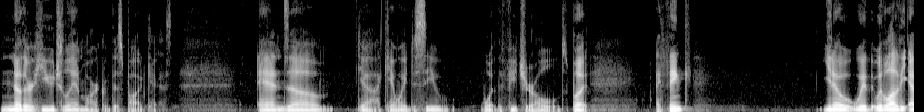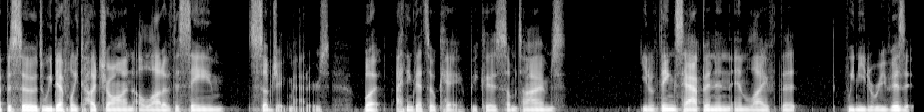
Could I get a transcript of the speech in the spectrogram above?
another huge landmark of this podcast, and um, yeah, I can't wait to see what the future holds. But I think you know with with a lot of the episodes we definitely touch on a lot of the same subject matters, but I think that's okay because sometimes you know things happen in in life that we need to revisit.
